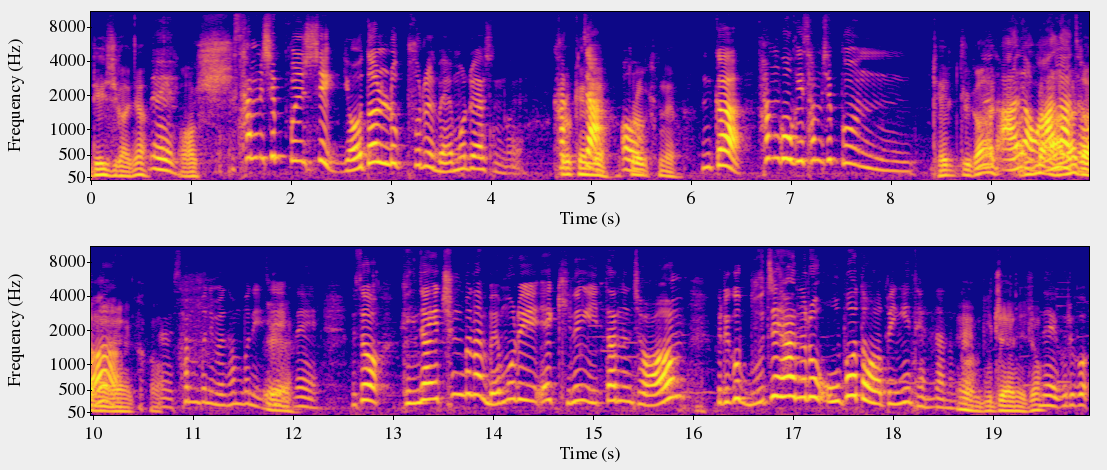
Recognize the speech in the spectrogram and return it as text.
4시간이야? 네. 어씨. 30분씩 8루프를 메모리 하시는 거예요. 그렇겠네. 각자. 어. 그렇겠네요. 그러니까 한 곡이 30분 될 리가 안, 안, 안, 안 하죠. 하잖아요. 어. 네, 3분이면 3분이지. 예. 네. 그래서 굉장히 충분한 메모리의 기능이 있다는 점, 그리고 무제한으로 오버더빙이 된다는 거. 네, 무제한이죠. 네, 그리고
